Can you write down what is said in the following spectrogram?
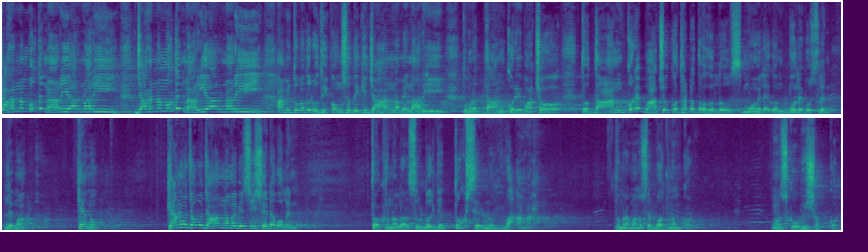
জাহান্নাম বলতে নারী আর নারী, জাহান্নাম বলতে নারী আর নারী। আমি তোমাদের অধিকাংশ দেখি জাহান নামে নারী। তোমরা দান করে বাঁচো। তো দান করে বাঁচো কথাটা তো হলো মহিলা এখন বলে বসলেন, লেমা, কেন? কেন যাব জাহান নামে বেশি? সেটা বলেন। তখন আল্লাহ রসুল বলছেন তুকসের আনা তোমরা মানুষের বদনাম করো, মানুষকে অভিশাপ করো।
